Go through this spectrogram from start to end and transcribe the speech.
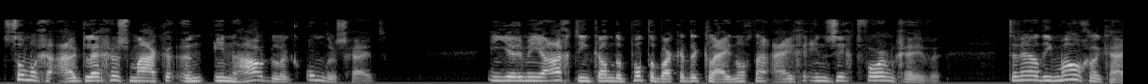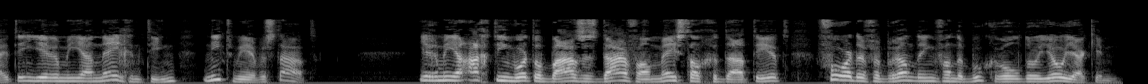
Sommige uitleggers maken een inhoudelijk onderscheid. In Jeremia 18 kan de pottenbakker de klei nog naar eigen inzicht vormgeven, terwijl die mogelijkheid in Jeremia 19 niet meer bestaat. Jeremia 18 wordt op basis daarvan meestal gedateerd voor de verbranding van de boekrol door Joachim,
